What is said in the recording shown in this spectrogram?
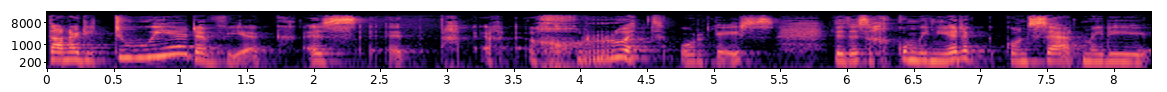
Dan nou die tweede week is 'n groot orkes. Dit is 'n gekombineerde konsert met die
